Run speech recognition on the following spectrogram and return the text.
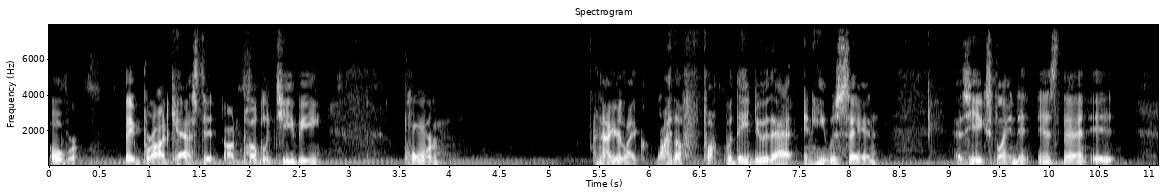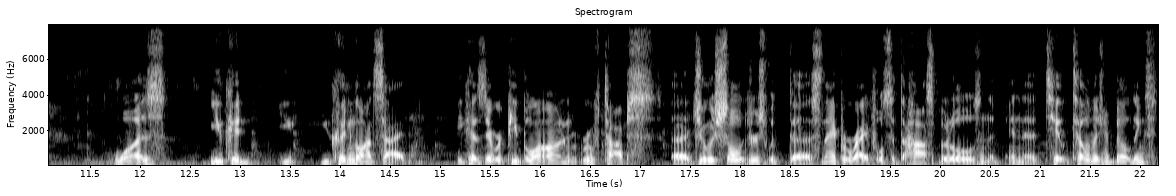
over. They broadcast it on public TV. Porn. Now you're like, why the fuck would they do that? And he was saying, as he explained it, is that it was you could you you couldn't go outside because there were people on rooftops, uh, Jewish soldiers with uh, sniper rifles at the hospitals and the in the te- television buildings.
